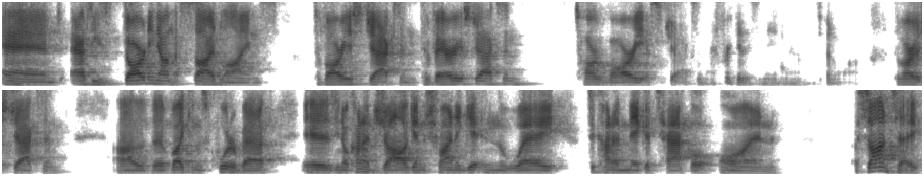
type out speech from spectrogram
And as he's darting down the sidelines, Tavarius Jackson, Tavarius Jackson, Tarvarius Jackson, I forget his name. It's been a while. Tavarius Jackson, uh, the Vikings quarterback, is you know kind of jogging, trying to get in the way to kind of make a tackle on Asante.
